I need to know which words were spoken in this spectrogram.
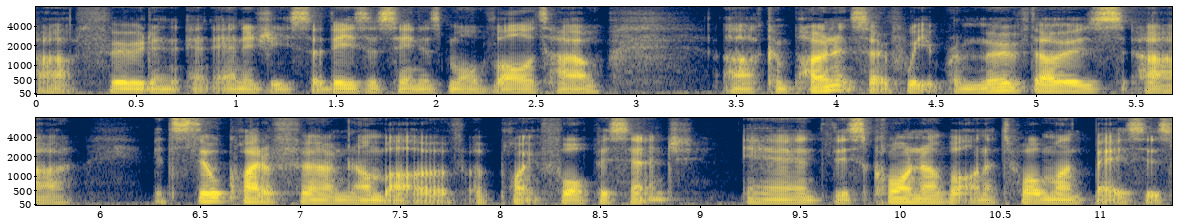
uh, food and, and, energy. So these are seen as more volatile uh, components. So if we remove those, uh, it's still quite a firm number of, of 0.4%. And this core number on a 12 month basis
